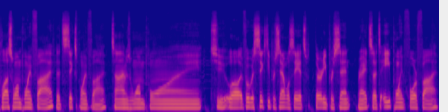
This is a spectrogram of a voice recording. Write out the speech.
Plus 1.5, that's 6.5. Times 1.2. Well, if it was 60%, we'll say it's 30%, right? So it's 8.45.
